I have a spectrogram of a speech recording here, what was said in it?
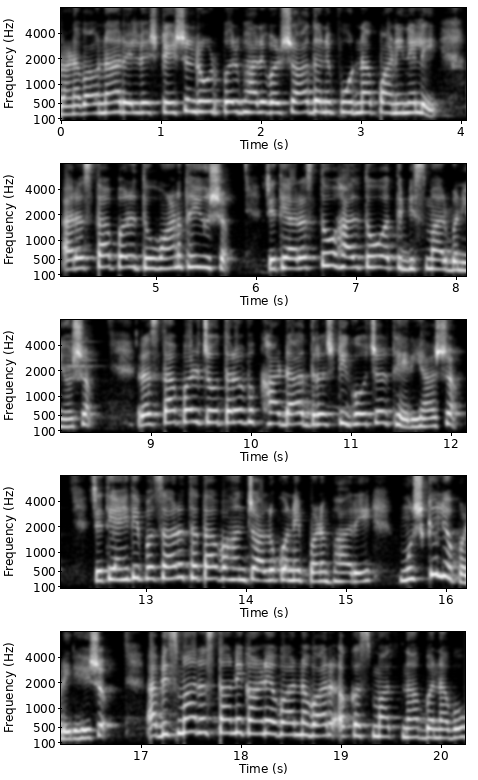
રાણવાવના રેલવે સ્ટેશન રોડ પર ભારે વરસાદ અને પૂરના પાણીને લઈ આ રસ્તા પર ધોવાણ થયું છે, જેથી આ રસ્તો હાલ તો અતિ બિસ્માર બન્યો છે. રસ્તા પર ચોતરફ ખાડા દ્રષ્ટિગોચર થઈ રહ્યા છે, જેથી અહીંથી પસાર થતા વાહન ચાલકોને પણ ભારે મુશ્કેલીઓ પડી રહી છે. આ બિસ્માર રસ્તાને કારણે અવારનવાર અકસ્માતના બનાવો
